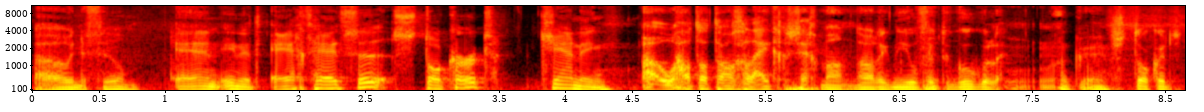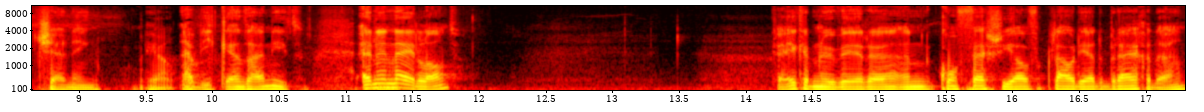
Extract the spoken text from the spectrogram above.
Oh, in de film. En in het echt heet ze Stockard Channing. Oh, had dat dan gelijk gezegd, man. Dan had ik niet hoeven te googelen. Oké. Stockard Channing. Ja. Ja, wie kent haar niet? En in Nederland? Kijk, ik heb nu weer eh, een confessie over Claudia de Brij gedaan.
